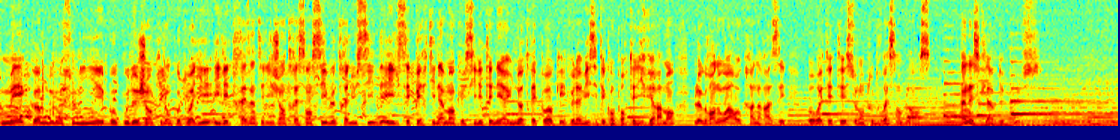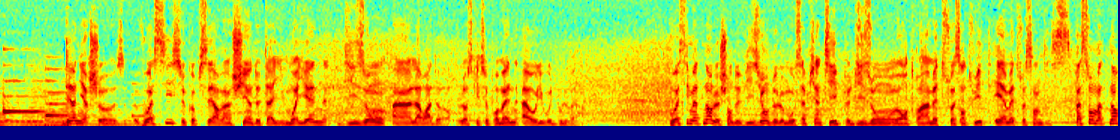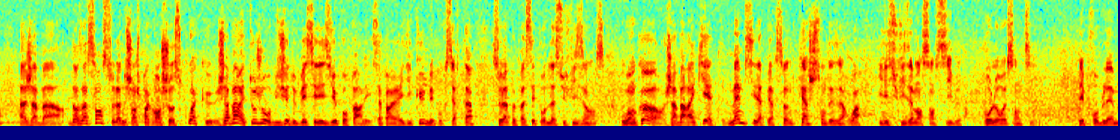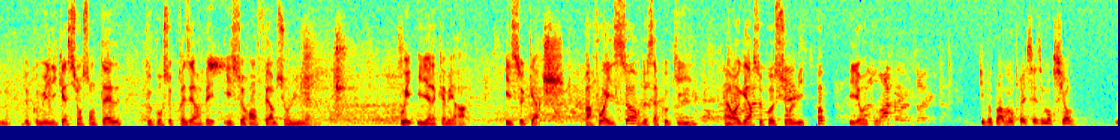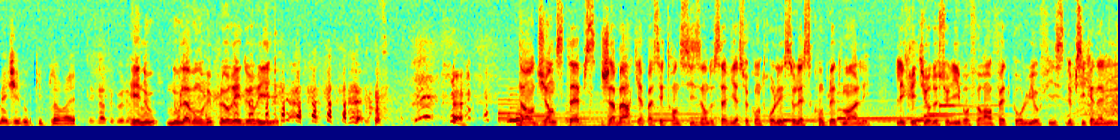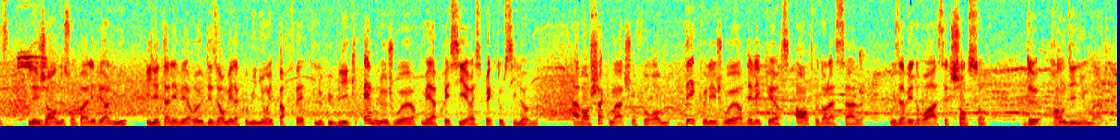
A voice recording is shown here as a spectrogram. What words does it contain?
Mais comme nous l'ont souligné beaucoup de gens qui l'ont côtoyé, il est très intelligent, très sensible, très lucide et il sait pertinemment que s'il était né à une autre époque et que la vie s'était comportée différemment, le grand noir au crâne rasé aurait été, selon toute vraisemblance, un esclave de plus. Dernière chose, voici ce qu'observe un chien de taille moyenne, disons un labrador, lorsqu'il se promène à Hollywood Boulevard. Voici maintenant le champ de vision de l'homo sapiens type, disons euh, entre 1m68 et 1m70. Passons maintenant à Jabbar. Dans un sens, cela ne change pas grand-chose, quoique Jabbar est toujours obligé de baisser les yeux pour parler. Ça paraît ridicule, mais pour certains, cela peut passer pour de la suffisance. Ou encore, Jabbar inquiète. Même si la personne cache son désarroi, il est suffisamment sensible pour le ressentir. Les problèmes de communication sont tels que pour se préserver, il se renferme sur lui-même. Oui, il y a la caméra. Il se cache. Parfois, il sort de sa coquille, un regard se pose sur lui, hop, il y retourne. Il ne veut pas montrer ses émotions, mais j'ai vu qu'il pleurait. Et nous, nous l'avons vu pleurer de rire. Dans John Steps, Jabbar, qui a passé 36 ans de sa vie à se contrôler, se laisse complètement aller. L'écriture de ce livre fera en fait pour lui office de psychanalyse. Les gens ne sont pas allés vers lui, il est allé vers eux, désormais la communion est parfaite, le public aime le joueur, mais apprécie et respecte aussi l'homme. Avant chaque match au forum, dès que les joueurs des Lakers entrent dans la salle, vous avez droit à cette chanson de Randy Newman.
